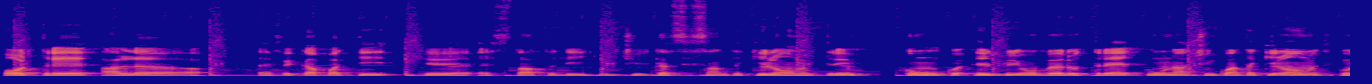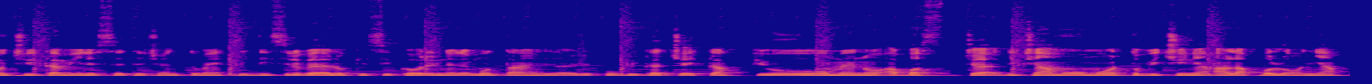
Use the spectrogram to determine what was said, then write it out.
oltre al eh, FKT che è stato di circa 60 km. Comunque, il primo vero trail, una 50 km con circa 1700 metri di dislivello che si corre nelle montagne della Repubblica Ceca, più o meno abbast- cioè, diciamo molto vicine alla Polonia.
